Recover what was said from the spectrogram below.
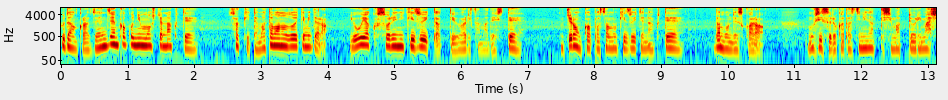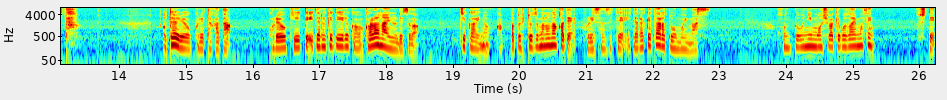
普段から全然確認もしてなくてさっきたまたま覗いてみたらようやくそれに気づいたっていうありさまでしてもちろんカッパさんも気づいてなくてだもんですから無視する形になってしまっておりました。お便りをくれた方これを聞いていただけているかわからないのですが次回のカッパと人妻の中で触れさせていただけたらと思います。本当に申し訳ございません。そして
